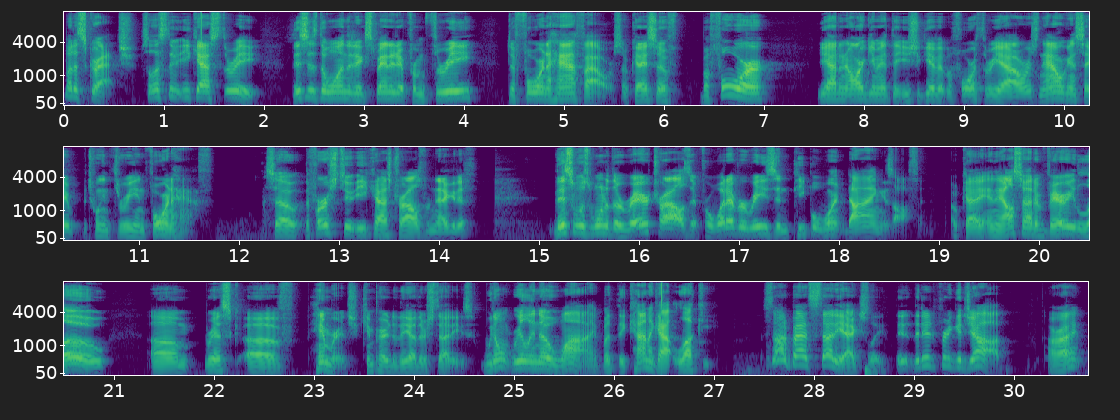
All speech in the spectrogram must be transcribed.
but a scratch. So let's do ECASS 3. This is the one that expanded it from three to four and a half hours. Okay, so before you had an argument that you should give it before three hours. Now we're going to say between three and four and a half. So the first two ECASS trials were negative. This was one of the rare trials that, for whatever reason, people weren't dying as often. Okay, and they also had a very low um, risk of hemorrhage compared to the other studies. We don't really know why, but they kind of got lucky. It's not a bad study, actually. They, they did a pretty good job. All right.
